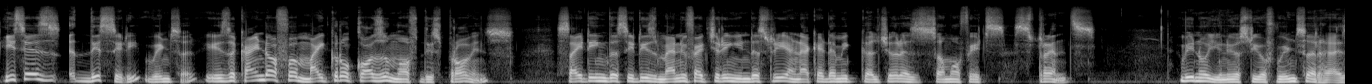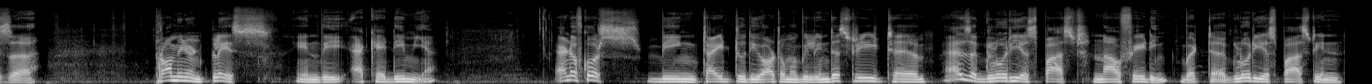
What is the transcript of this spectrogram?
He says this city, Windsor, is a kind of a microcosm of this province, citing the city's manufacturing industry and academic culture as some of its strengths. We know University of Windsor has a prominent place in the academia. And of course, being tied to the automobile industry, it uh, has a glorious past, now fading, but glorious past in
